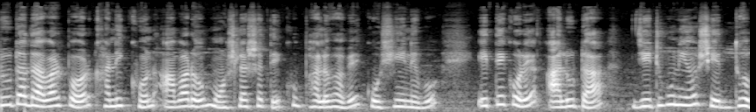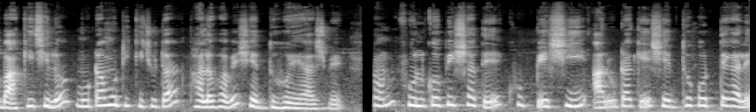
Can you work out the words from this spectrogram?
আলুটা দেওয়ার পর খানিকক্ষণ আবারও মশলার সাথে খুব ভালোভাবে কষিয়ে নেব। এতে করে আলুটা যেটুকুনিও সেদ্ধ বাকি ছিল, মোটামুটি কিছুটা ভালোভাবে সেদ্ধ হয়ে আসবে। কারণ ফুলকপির সাথে খুব বেশি আলুটাকে সেদ্ধ করতে গেলে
